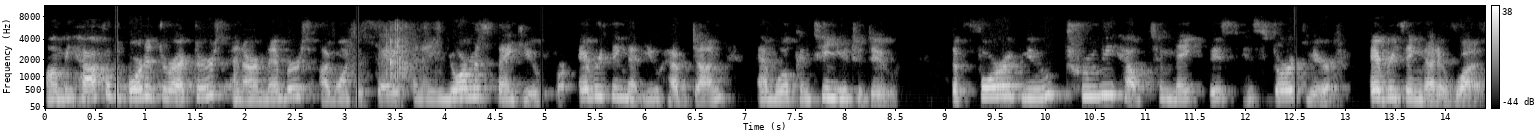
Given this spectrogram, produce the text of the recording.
On behalf of the board of directors and our members, I want to say an enormous thank you for everything that you have done and will continue to do. The four of you truly helped to make this historic year everything that it was.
